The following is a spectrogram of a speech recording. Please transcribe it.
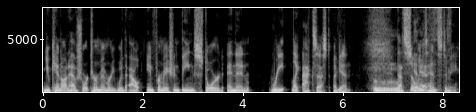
you cannot have short-term memory without information being stored and then re like accessed again mm-hmm. that's so yeah. intense to me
